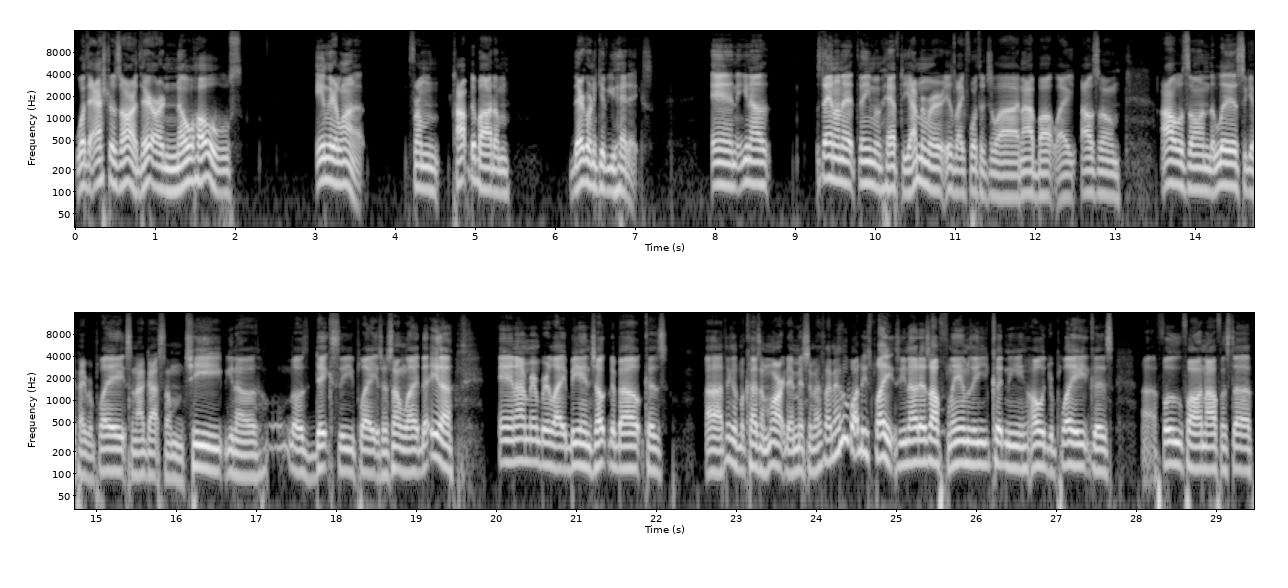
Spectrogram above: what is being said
what the Astros are. There are no holes in their lineup from top to bottom. They're going to give you headaches. And you know, staying on that theme of hefty, I remember it was like Fourth of July, and I bought like I was on, I was on the list to get paper plates, and I got some cheap, you know, those Dixie plates or something like that, you know. And I remember like being joked about because uh, I think it was my cousin Mark that mentioned. I was like, man, who bought these plates? You know, there's all flimsy. You couldn't even hold your plate because uh, food falling off and stuff.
